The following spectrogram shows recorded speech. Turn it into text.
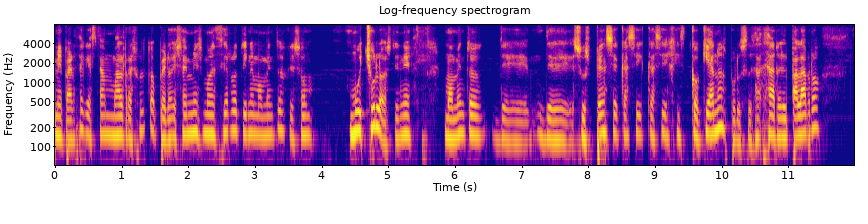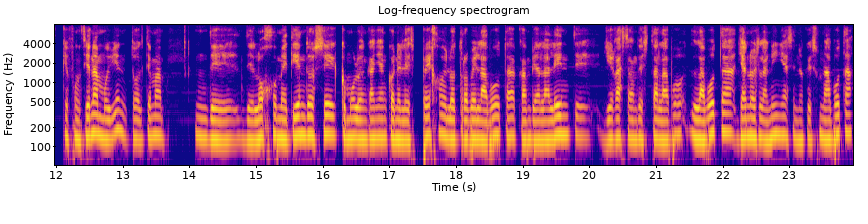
me parece que está mal resuelto, pero ese mismo encierro tiene momentos que son muy chulos, tiene momentos de, de suspense casi casi hitchcockianos, por usar el palabra, que funcionan muy bien. Todo el tema de, del ojo metiéndose, cómo lo engañan con el espejo, el otro ve la bota, cambia la lente, llega hasta donde está la, la bota, ya no es la niña, sino que es una bota.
